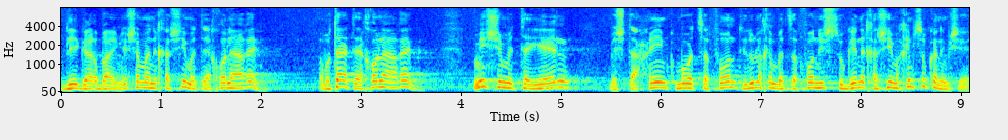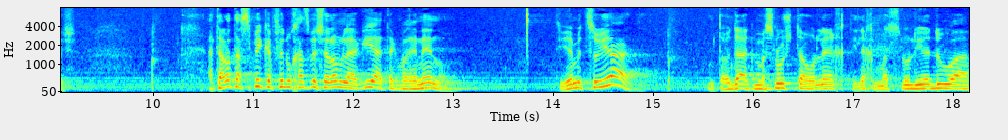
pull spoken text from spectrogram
בלי גרביים. יש שם נחשים, אתה יכול להיהרג. רבותיי, אתה יכול להיהרג. מי שמטייל בשטחים כמו בצפון, תדעו לכם, בצפון יש סוגי נחשים הכי מסוכנים שיש. אתה לא תספיק אפילו חס ושלום להגיע, אתה כבר איננו. תהיה מצויד. אתה יודע את המסלול שאתה הולך, תלך במסלול ידוע,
